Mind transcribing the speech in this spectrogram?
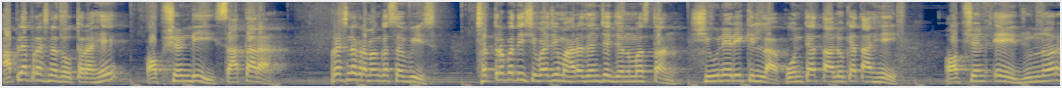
आपल्या प्रश्नाचं उत्तर आहे ऑप्शन डी सातारा. प्रश्न क्रमांक सव्वीस. छत्रपती शिवाजी महाराजांचे जन्मस्थान शिवनेरी किल्ला कोणत्या तालुक्यात आहे? Option A Junnar.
